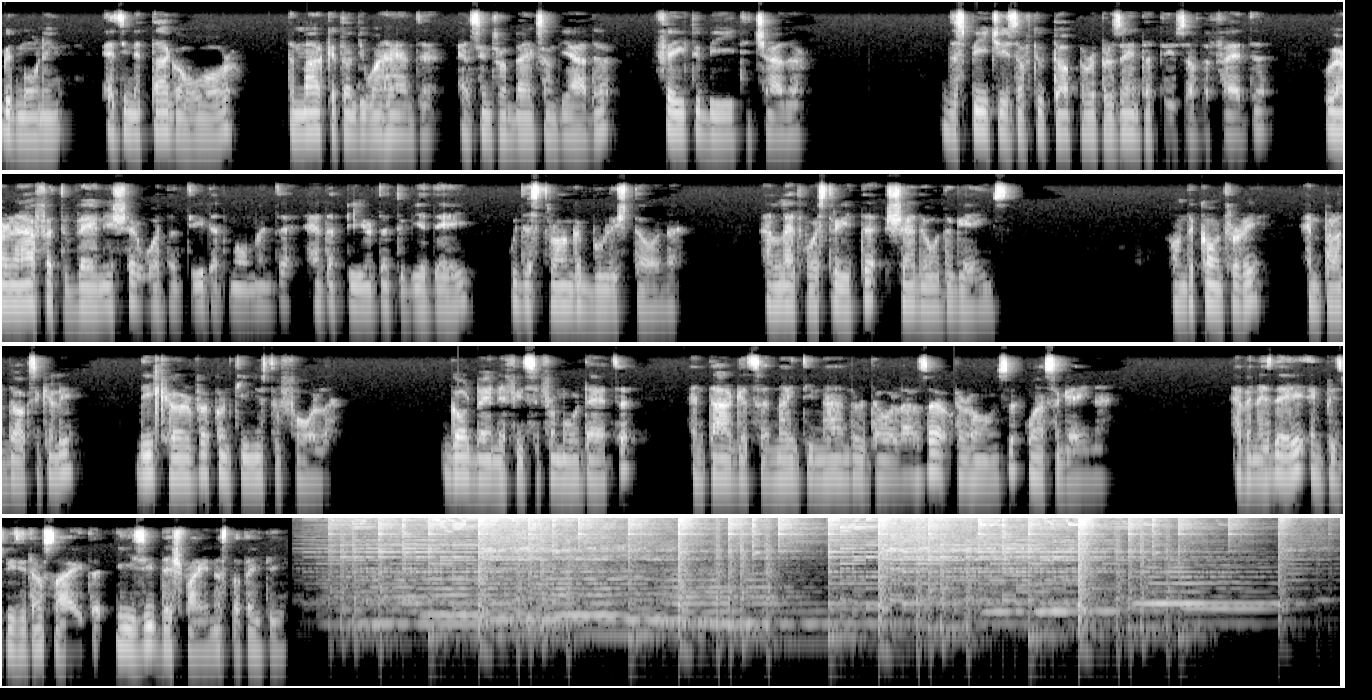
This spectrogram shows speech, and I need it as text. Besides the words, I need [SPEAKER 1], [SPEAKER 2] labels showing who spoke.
[SPEAKER 1] Good morning. As in a tug of war, the market on the one hand and central banks on the other fail to beat each other. The speeches of two top representatives of the Fed were enough to vanish what until that moment had appeared to be a day with a strong bullish tone, and let Wall Street shadow the gains. On the contrary, and paradoxically, the curve continues to fall. Gold benefits from all that and targets $1,900 per ounce once again. Have a nice day and please visit our site easy-finance.it.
